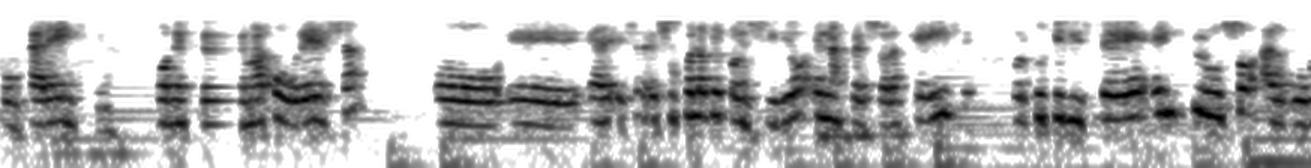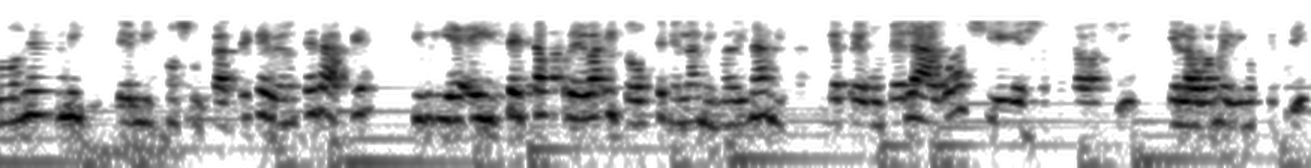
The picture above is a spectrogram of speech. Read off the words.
con carencia, con extrema pobreza, o eh, eso, fue lo que coincidió en las personas que hice, porque utilicé incluso algunos de mis, de mis consultantes que veo en terapia y, e hice esa prueba y todos tenían la misma dinámica. Y le pregunté al agua si eso estaba así, y el agua me dijo que sí.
